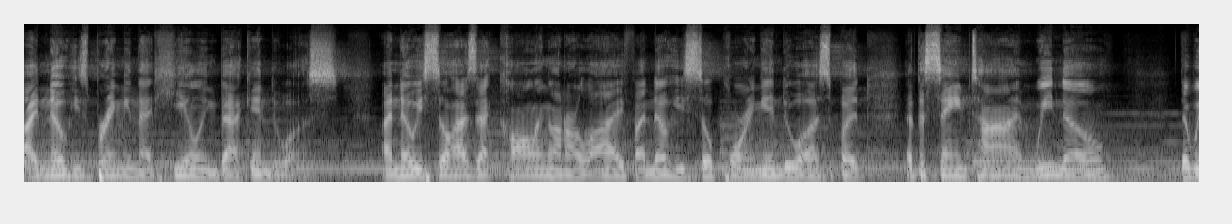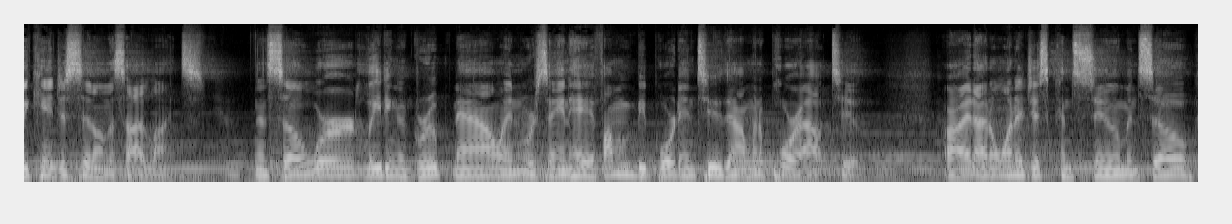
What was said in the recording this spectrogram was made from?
I know He's bringing that healing back into us. I know He still has that calling on our life. I know He's still pouring into us, but at the same time, we know that we can't just sit on the sidelines. And so we're leading a group now, and we're saying, hey, if I'm gonna be poured into, then I'm gonna pour out too. All right, I don't wanna just consume. And so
